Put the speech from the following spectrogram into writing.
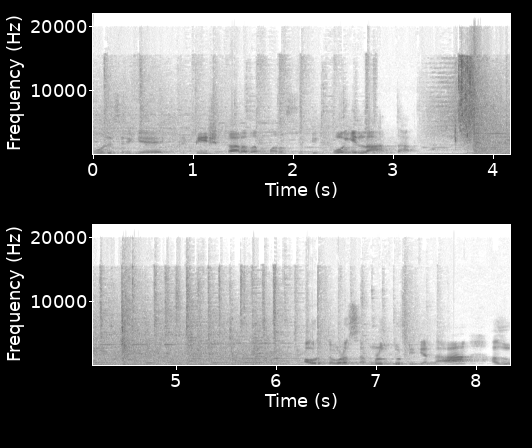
ಪೊಲೀಸರಿಗೆ ಬ್ರಿಟಿಷ್ ಕಾಲದ ಮನಸ್ಥಿತಿ ಹೋಗಿಲ್ಲ ಅಂತ. ಅವ್ರು ತಗೊಳ್ಳೋ ಸಂಬಳದ ದುಡ್ಡಿದೆಯಲ್ಲ ಅದು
